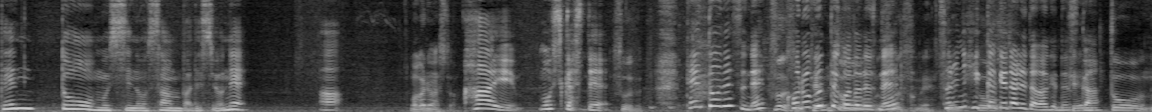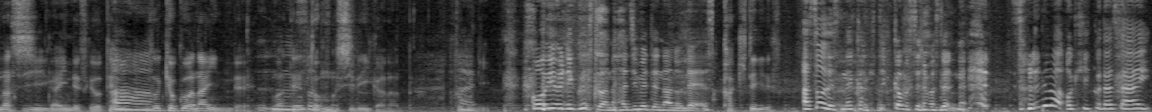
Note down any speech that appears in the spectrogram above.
テントウムシのサンバですよね。あ。わかりました。はい。もしかして。そうです。転倒ですね。転ぶってことですね。そ、ね、それに引っ掛けられたわけですか。転倒なしがいいんですけどその曲はないんでまあ転倒無視でいいかなと。はい、こういうリクエストは初めてなので。画期的です、ね、あそうですね。画期的かもしれませんね。それではお聞きください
